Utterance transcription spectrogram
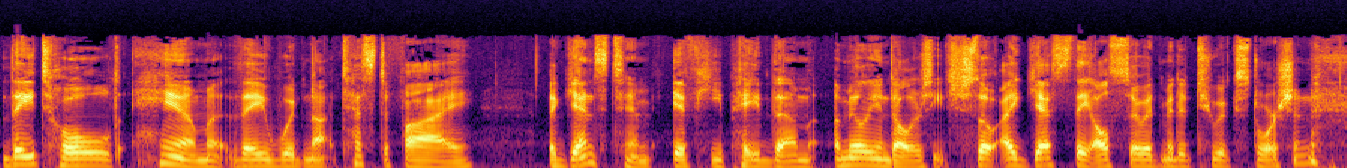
they told him they would not testify against him if he paid them a million dollars each. So I guess they also admitted to extortion.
